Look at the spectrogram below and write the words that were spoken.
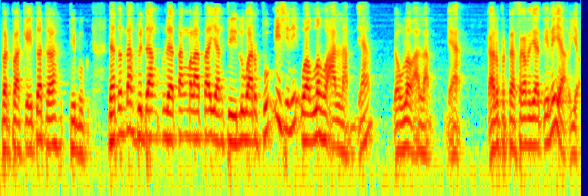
berbagai itu adalah di bumi. Nah tentang binatang melata yang di luar bumi sini wallahu alam ya. Ya Allah alam ya. Kalau berdasarkan ayat ini ya, ya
